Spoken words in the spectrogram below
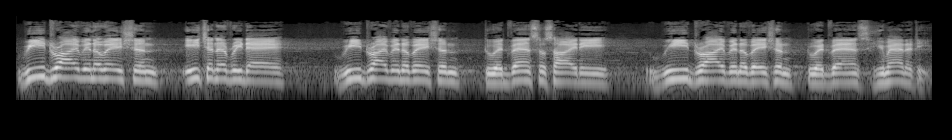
We drive innovation each and every day. We drive innovation to advance society. We drive innovation to advance humanity.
